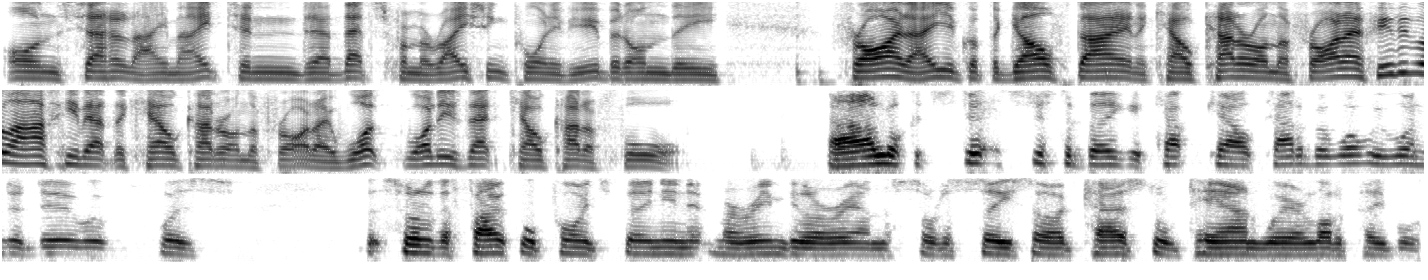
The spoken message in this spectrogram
on Saturday, mate, and uh, that's from a racing point of view. But on the Friday, you've got the Golf Day and a Calcutta on the Friday. A few people are asking about the Calcutta on the Friday. What what is that Calcutta for? Uh, look, it's just, it's just a bigger Cup Calcutta, but what we wanted to do was sort of the focal points being in at Merimbula around the sort of seaside coastal town where a lot of people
